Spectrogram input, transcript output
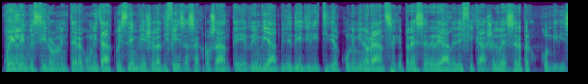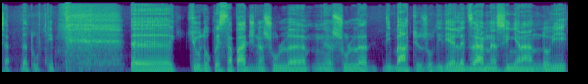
Quelle investirono l'intera comunità, questa invece la difesa sacrosanta e irrinviabile dei diritti di alcune minoranze che per essere reale ed efficace deve essere però condivisa da tutti. Eh, chiudo questa pagina sul, eh, sul, dibattito sul DDL ZAN segnalandovi,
